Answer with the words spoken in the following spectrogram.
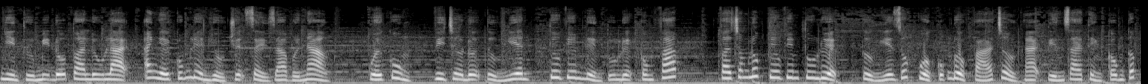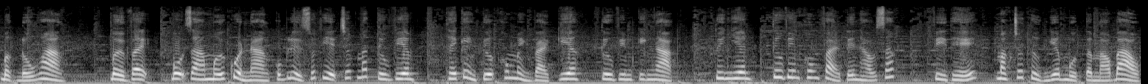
nhìn thứ Mỹ Đỗ Toa lưu lại, anh ấy cũng liền hiểu chuyện xảy ra với nàng. Cuối cùng, vì chờ đợi Tử Nghiên, Tiêu Viêm liền tu luyện công pháp. Và trong lúc Tiêu Viêm tu luyện, Tử Nghiên rốt cuộc cũng đột phá trở ngại tiến giai thành công cấp bậc đấu hoàng. Bởi vậy, bộ dáng mới của nàng cũng liền xuất hiện trước mắt Tiêu Viêm, thấy cảnh tượng không mảnh vải kia, Tiêu Viêm kinh ngạc. Tuy nhiên, Tiêu Viêm không phải tên háo sắc, vì thế, mặc cho Tử Nghiêm một tấm áo bảo,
